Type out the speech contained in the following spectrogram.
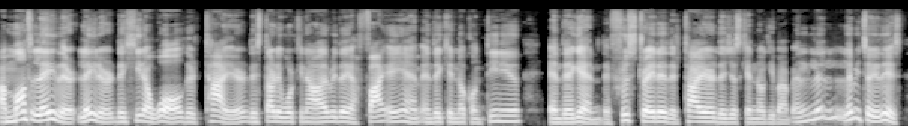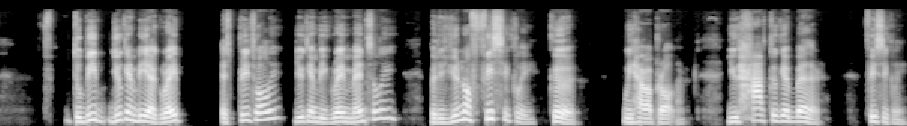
a month later, later they hit a wall. They're tired. They started working out every day at 5 a.m. and they cannot continue and they, again they're frustrated they're tired they just cannot give up. And let, me tell you this to be you can be a great spiritually you can be great mentally but if you're not physically good we have a problem. You have to get better physically.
